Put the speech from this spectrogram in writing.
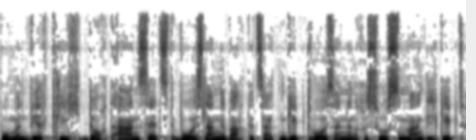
wo man wirklich dort ansetzt, wo es lange Wartezeiten gibt, wo es einen Ressourcenmangel gibt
